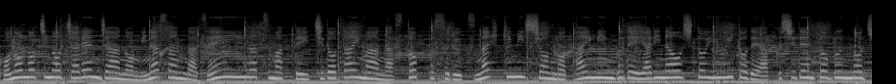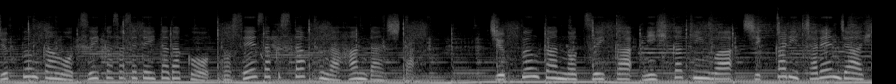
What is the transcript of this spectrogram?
この後のチャレンジャーの皆さんが全員集まって一度タイマーがストップする綱引きミッションのタイミングでやり直しという意図でアクシデント分の10分間を追加させていただこうと制作スタッフが判断した。10分間の追加にヒカキンはしっかりチャレンジャー一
